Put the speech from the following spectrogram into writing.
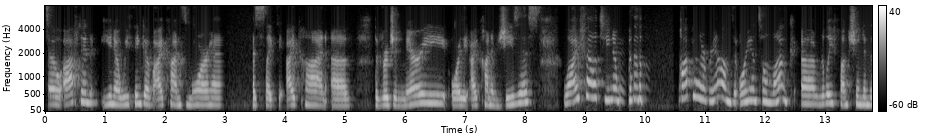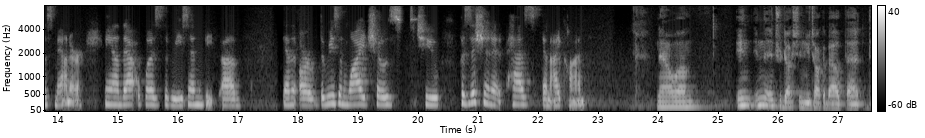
so often, you know, we think of icons more as like the icon of the Virgin Mary or the icon of Jesus. Well, I felt, you know, within the popular realm, the Oriental monk uh, really functioned in this manner, and that was the reason, be, um, and or the reason why I chose to position it as an icon. Now, um, in in the introduction, you talk about that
